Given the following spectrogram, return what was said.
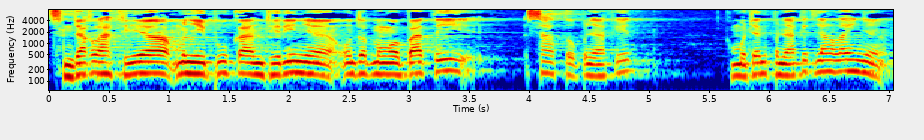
hendaklah dia menyibukkan dirinya untuk mengobati satu penyakit kemudian penyakit yang lainnya.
